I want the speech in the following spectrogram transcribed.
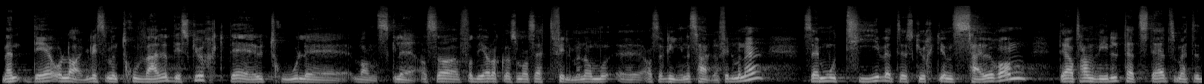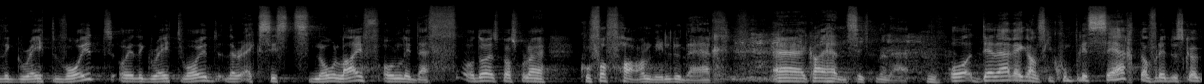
Men det å lage liksom en troverdig skurk det er utrolig vanskelig. Altså, for de av dere som har sett filmene om, eh, altså Ringenes herre-filmene, så er motivet til skurken Sauron det er at han vil til et sted som heter The Great Void. Og i The Great Void there exists no life, only death. Og da er spørsmålet hvorfor faen vil du der? Eh, hva er hensikten med det? Og det der er ganske komplisert, da, fordi du skal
